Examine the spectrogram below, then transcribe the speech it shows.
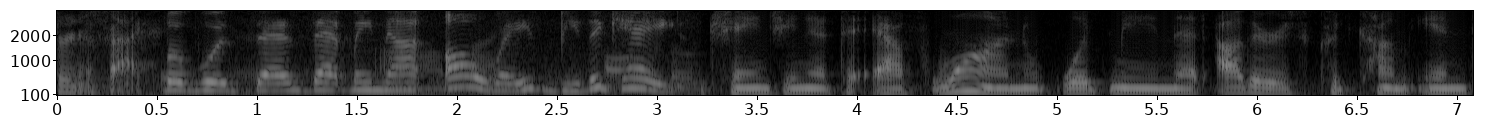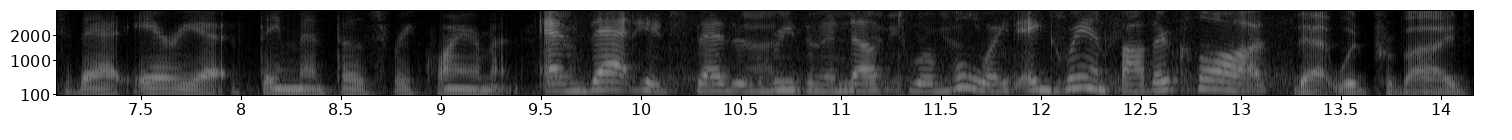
clustering effect. But Wood says that may not always be the case. Changing it to F1 would mean that others could come into that area if they met those requirements. And that, Hitch says, is reason enough to avoid a grandfather clause. That would provide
